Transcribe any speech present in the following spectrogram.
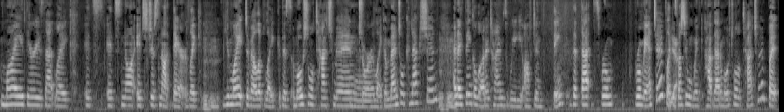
my theory is that like it's it's not it's just not there like Mhm. you might develop like this emotional attachment Yeah. or like a mental connection Mhm. and i think a lot of times we often think that that's rom- romantic like Yeah. especially when we have that emotional attachment but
